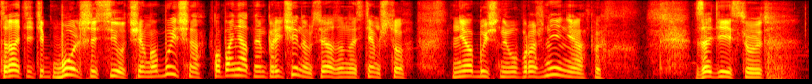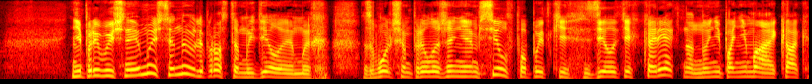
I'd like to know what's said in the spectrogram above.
тратите больше сил, чем обычно, по понятным причинам, связано с тем, что необычные упражнения задействуют непривычные мышцы, ну или просто мы делаем их с большим приложением сил в попытке сделать их корректно, но не понимая, как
